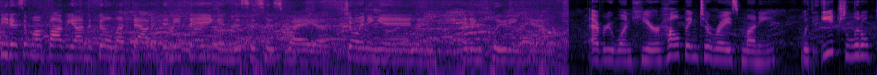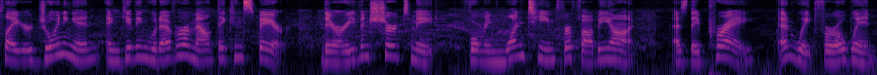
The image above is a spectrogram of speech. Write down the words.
He doesn't want Fabian to feel left out of anything, and this is his way of joining in and, and including him. Everyone here helping to raise money, with each little player joining in and giving whatever amount they can spare. There are even shirts made, forming one team for Fabian, as they pray and wait for a win.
